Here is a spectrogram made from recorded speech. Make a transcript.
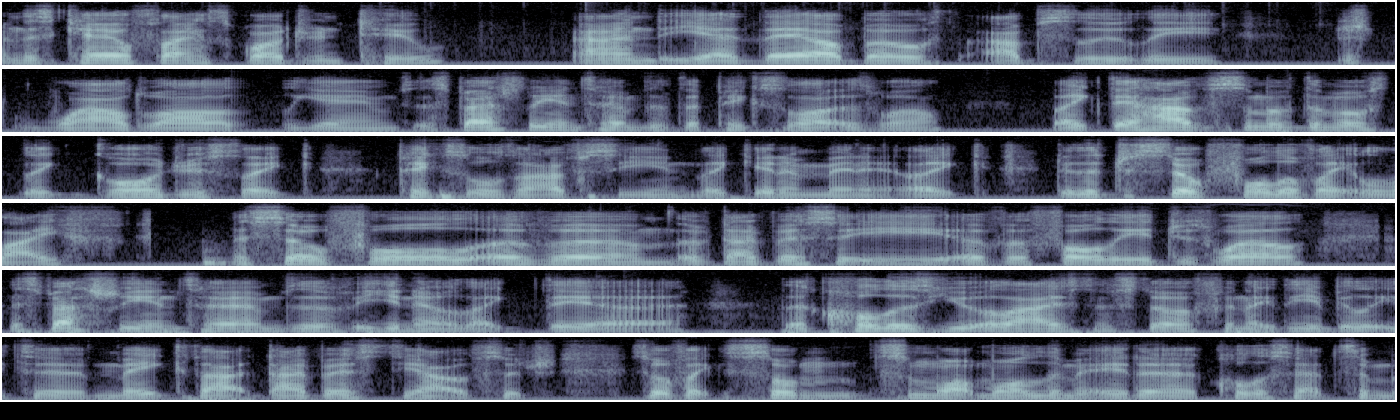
and there's Keio Flying Squadron 2, and yeah, they are both absolutely just wild, wild games, especially in terms of the pixel art as well. Like they have some of the most like gorgeous like pixels I've seen like in a minute. Like they're just so full of like life. They're so full of um of diversity of uh, foliage as well, especially in terms of you know like the uh, the colors utilized and stuff, and like the ability to make that diversity out of such sort of like some somewhat more limited uh, color sets than,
